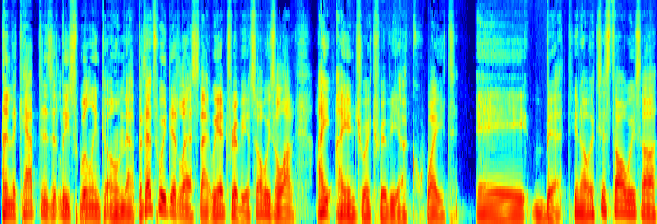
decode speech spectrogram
and the captain is at least willing to own that. But that's what we did last night. We had trivia. It's always a lot. Of, I I enjoy trivia quite a bit. You know, it's just always a.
